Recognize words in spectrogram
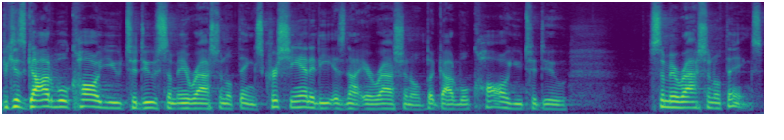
Because God will call you to do some irrational things. Christianity is not irrational, but God will call you to do some irrational things.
